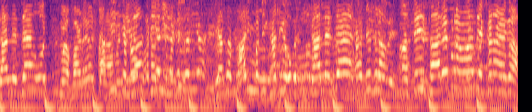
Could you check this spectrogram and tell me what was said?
ਗੱਲ ਇਦਾਂ ਉਹ ਮੈਂ ਫੜਿਆ ਚਾਰਾ ਮੰਡੀ ਦਾ ਸਬਜ਼ੀ ਮੰਡੀ ਦਾ। ਜਾਂ ਤਾਂ ਸਾਰੀ ਮੰਡੀ ਖਾਲੀ ਹੋਵੇ। ਗੱਲ ਇਦਾਂ ਸਾਡੇ ਚਲਾਵੇ ਅਸੀਂ ਸਾਰੇ ਭਰਾਵਾਂ ਨੂੰ ਦੇਖਣਾ ਹੈਗਾ।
